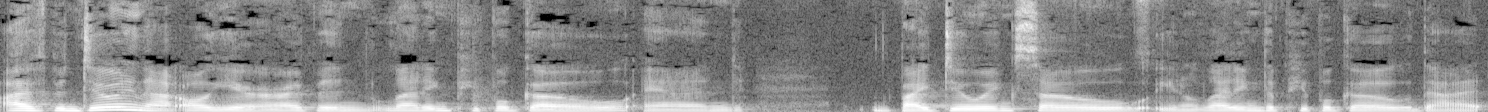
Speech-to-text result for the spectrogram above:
I've been doing that all year. I've been letting people go, and by doing so, you know, letting the people go that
